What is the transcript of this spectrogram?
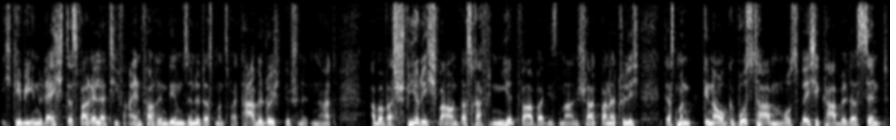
ich gebe Ihnen recht, das war relativ einfach in dem Sinne, dass man zwei Kabel durchgeschnitten hat. Aber was schwierig war und was raffiniert war bei diesem Anschlag, war natürlich, dass man genau gewusst haben muss, welche Kabel das sind.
